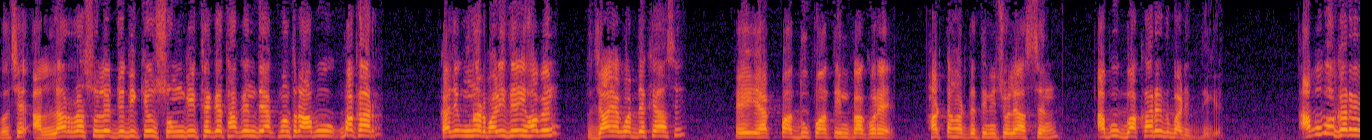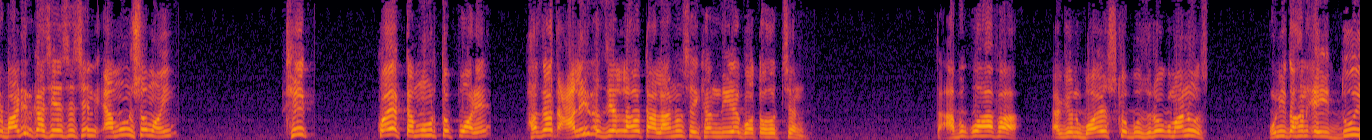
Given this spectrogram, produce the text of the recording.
বলছে, আল্লাহর রাসুলের যদি কেউ সঙ্গী থেকে থাকেন তো একমাত্র আবু বাকার, কাজে উনার বাড়িতেই হবেন। যাই একবার দেখে আসি। এই এক পা, দু পা, তিন পা করে হাঁটতে হাঁটতে তিনি চলে আসছেন আবু বাকারের বাড়ির দিকে। আবু বাকারের বাড়ির কাছে এসেছেন এমন সময়, ঠিক কয়েকটা মুহূর্ত পরে হজরত আলী রাজিয়াল্লাহ তালানু সেইখান দিয়ে গত হচ্ছেন। তা আবু কোহাফা একজন বয়স্ক, বুজরুগ মানুষ, উনি তখন এই দুই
